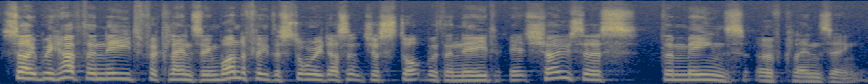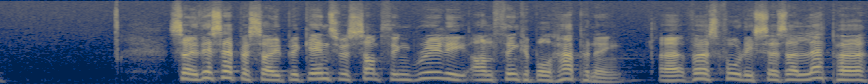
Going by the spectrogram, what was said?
So we have the need for cleansing. Wonderfully, the story doesn't just stop with the need, it shows us the means of cleansing. So this episode begins with something really unthinkable happening. Uh, verse 40 says, A leper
